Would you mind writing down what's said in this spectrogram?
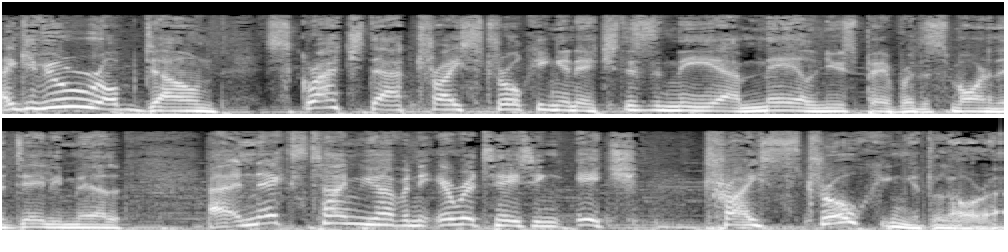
I'll give you a rub down. Scratch that, try stroking an itch. This is in the uh, Mail newspaper this morning, the Daily Mail. Uh, next time you have an irritating itch, try stroking it, Laura.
